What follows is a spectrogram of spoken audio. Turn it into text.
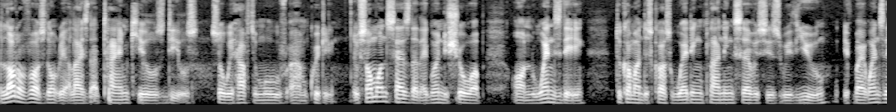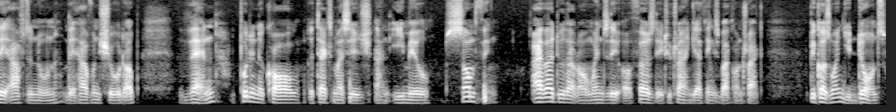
A lot of us don't realize that time kills deals, so we have to move um, quickly. If someone says that they're going to show up on Wednesday to come and discuss wedding planning services with you. If by Wednesday afternoon they haven't showed up, then put in a call, a text message, and email something. Either do that on Wednesday or Thursday to try and get things back on track. Because when you don't,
